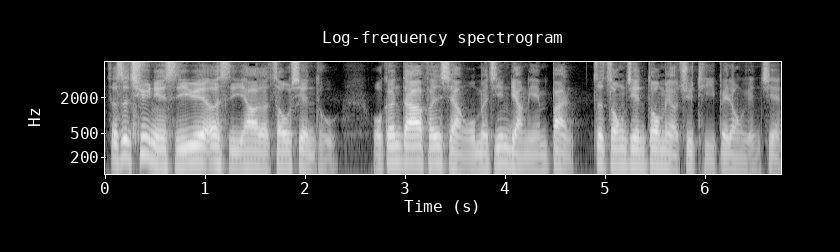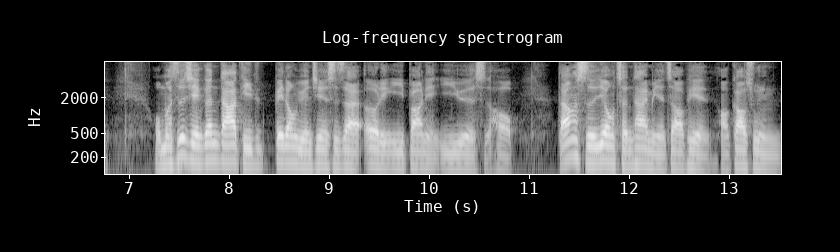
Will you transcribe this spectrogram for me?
这是去年十一月二十一号的周线图，我跟大家分享，我们已经两年半，这中间都没有去提被动元件。我们之前跟大家提被动元件是在二零一八年一月的时候，当时用陈泰明的照片，然后告诉你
